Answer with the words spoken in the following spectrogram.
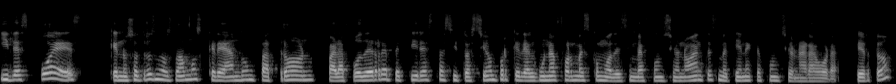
Y después que nosotros nos vamos creando un patrón para poder repetir esta situación porque de alguna forma es como de si me funcionó antes, me tiene que funcionar ahora, ¿cierto?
